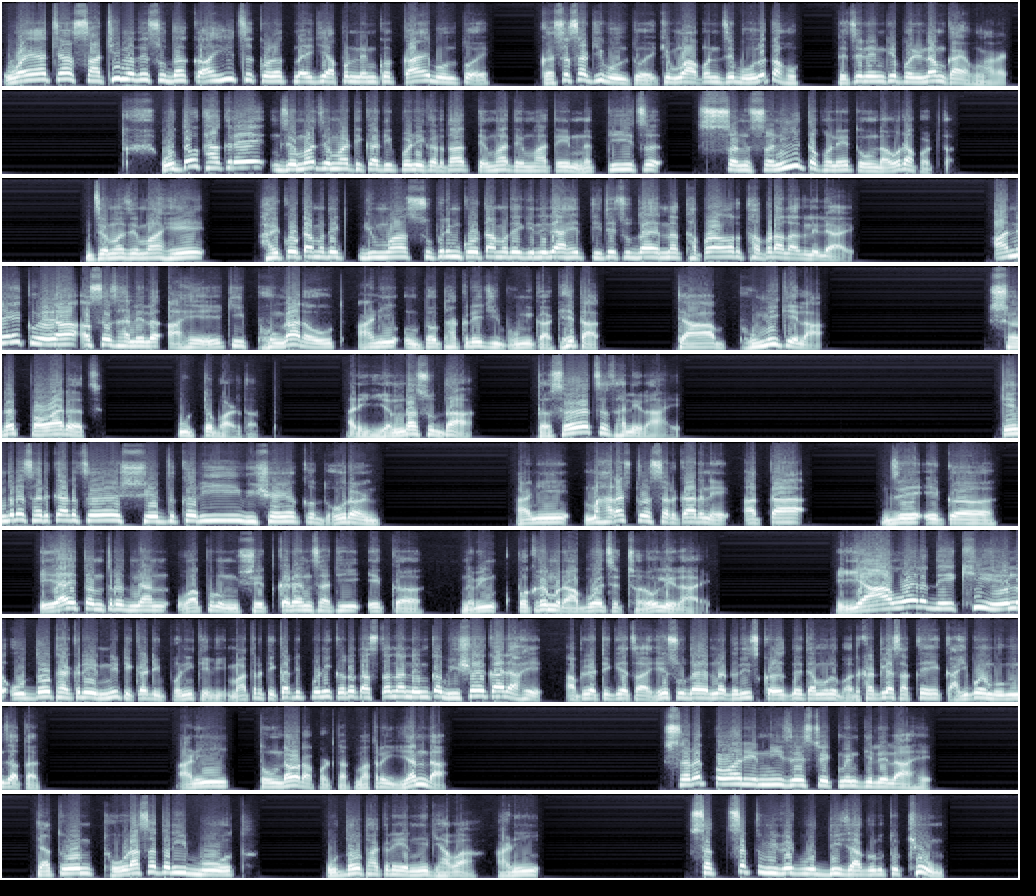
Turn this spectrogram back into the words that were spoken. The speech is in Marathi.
वयाच्या साठीमध्ये सुद्धा काहीच कळत नाही की आपण नेमकं काय बोलतोय कशासाठी बोलतोय किंवा आपण जे बोलत आहोत त्याचे नेमके परिणाम काय होणार आहे उद्धव ठाकरे जेव्हा जेव्हा टीका टिप्पणी करतात तेव्हा तेव्हा ते नक्कीच सणसणीतपणे तोंडावर आपटतात. जेव्हा जेव्हा हे हायकोर्टामध्ये किंवा सुप्रीम कोर्टामध्ये गेलेले आहेत तिथे सुद्धा यांना थपडावर थपडा लागलेले आहे अनेक वेळा असं झालेलं आहे की भोंगा राऊत आणि उद्धव ठाकरे जी भूमिका घेतात त्या भूमिकेला शरद पवारच उट्ट पाडतात. आणि यंदा सुद्धा तसंच झालेलं आहे. केंद्र सरकारचं शेतकरी विषयक धोरण आणि महाराष्ट्र सरकारने आता जे एक ए आय तंत्रज्ञान वापरून शेतकऱ्यांसाठी एक नवीन उपक्रम राबवायचं ठरवलेलं आहे. यावर देखील उद्धव ठाकरे यांनी टीका टिप्पणी केली. मात्र टीका टिप्पणी करत असताना नेमका विषय काय आहे? आपल्या टीकेचा हे सुद्धा यांना कधीच कळत नाही. त्यामुळे भरखटल्यासारखे हे काही पण बोलून जातात. आणि तोंडावर आपडतात मात्र यंदा शरद पवार यांनी जे स्टेटमेंट केलेलं आहे त्यातून थोडासा तरी बोध उद्धव ठाकरे यांनी घ्यावा आणि सतसत विवेकबुद्धी जागृत ठेवून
